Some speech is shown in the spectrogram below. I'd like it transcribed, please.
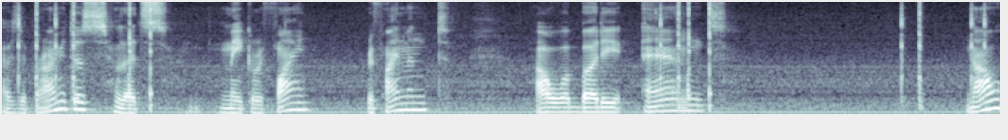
have the parameters. Let's make refine refinement our body and now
